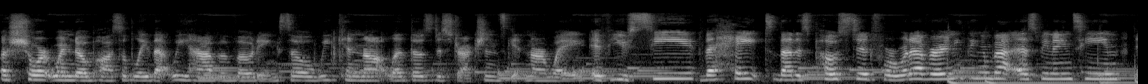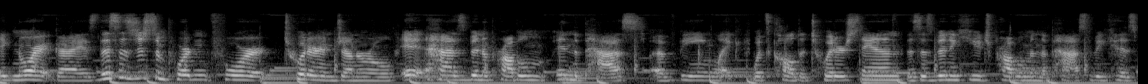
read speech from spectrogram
a short window possibly that we have of voting, so we cannot let those distractions get in our way. If you see the hate that is posted for whatever, anything about SB19, ignore it guys. This is just important for Twitter in general. It has been a problem in the past of being like what's called a Twitter stand. This has been a huge problem in the past because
